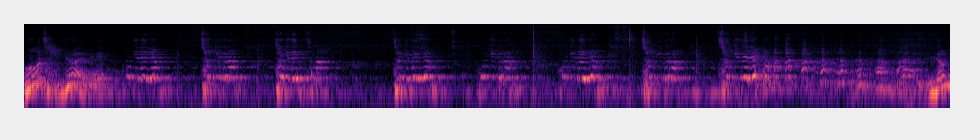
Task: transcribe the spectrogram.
어, 잘 들어야 돼. 홍기 내려. 청기 들어. 청기 내리지 마. 청기 내려. 홍기 들어. 홍기 내려. 청기 들어. 청기 내려. 이런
